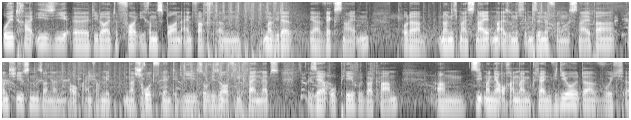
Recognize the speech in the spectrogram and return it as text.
ultra easy äh, die Leute vor ihrem Spawn einfach ähm, immer wieder ja, wegsnipen. Oder noch nicht mal snipen, also nicht im Sinne von Sniper und Schießen, sondern auch einfach mit einer Schrotflinte, die sowieso auf den kleinen Maps sehr OP rüberkam. Ähm, sieht man ja auch an meinem kleinen Video, da wo ich äh,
